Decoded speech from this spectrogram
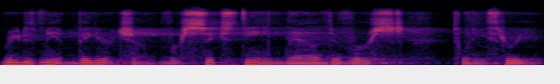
Read with me a bigger chunk, verse 16 down to verse 23.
